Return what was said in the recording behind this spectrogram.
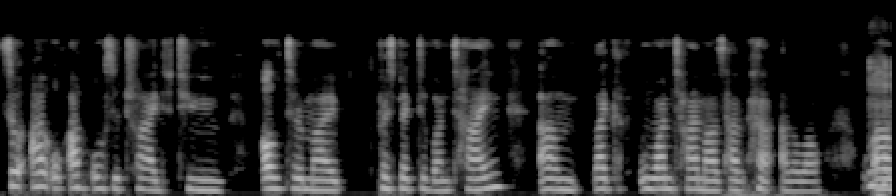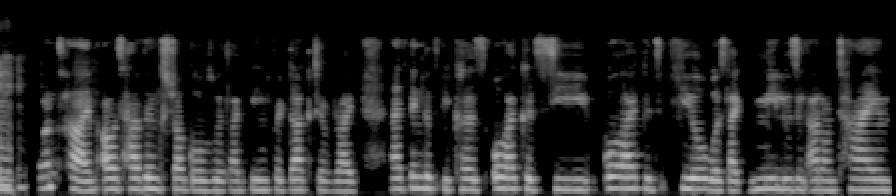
so I, I've also tried to alter my perspective on time. Um, like one time I was having, lol. Um, one time I was having struggles with like being productive, right? And I think it's because all I could see, all I could feel was like me losing out on time,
